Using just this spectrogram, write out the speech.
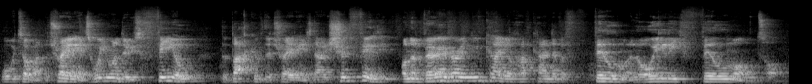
what we're talking about, the trailing edge. So what you want to do is feel the back of the trailing edge. Now it should feel, on a very, very new kite, you'll have kind of a film, an oily film on top.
